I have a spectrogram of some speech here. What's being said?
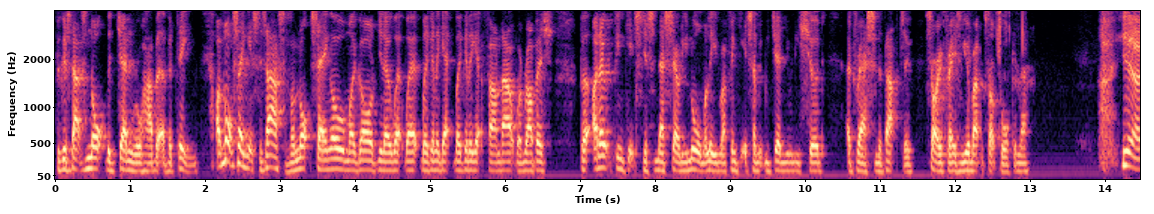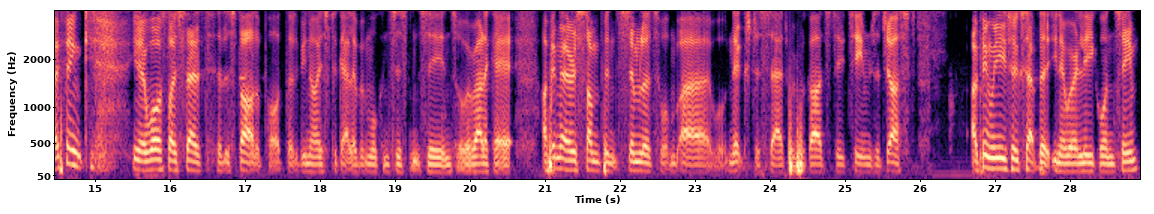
because that's not the general habit of a team. I'm not saying it's disastrous. I'm not saying, oh my God, you know, we're, we're, we're to get, we're to get found out. We're rubbish. But I don't think it's just necessarily normal either. I think it's something we genuinely should address and adapt to. Sorry, Fraser, you're about to start talking there. Yeah, I think you know, whilst I said at the start of the pod that it'd be nice to get a little bit more consistency and sort of eradicate it, I think there is something similar to what, uh, what Nick's just said with regards to teams adjust. I think we need to accept that you know we're a League One team.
